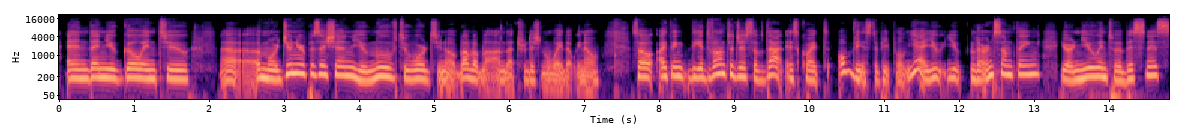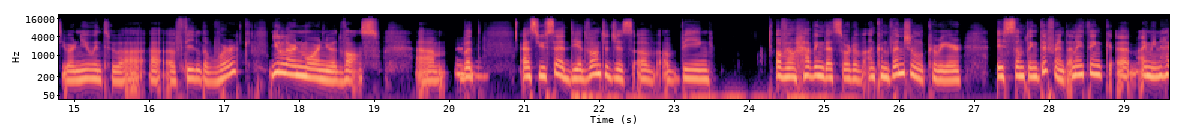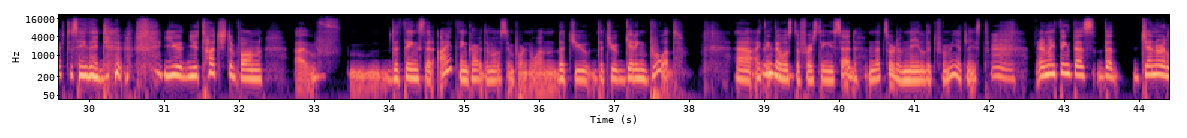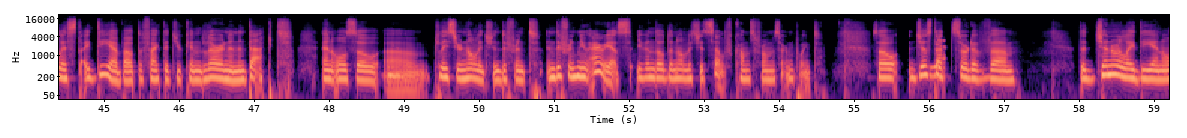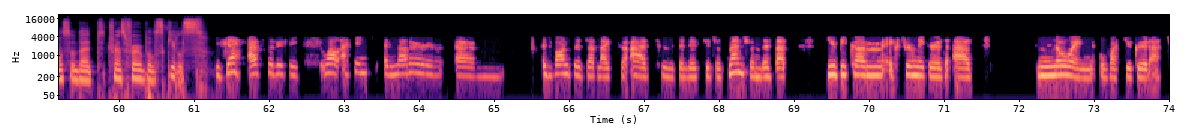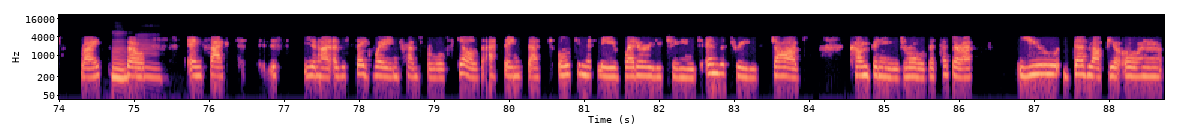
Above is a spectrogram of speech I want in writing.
and then you go into uh, a more junior position you move towards you know blah blah blah in that traditional way that we know so i think the advantages of that is quite obvious to people yeah you you learn something you are new into a business you are new into a, a, a field of work you learn more and you advance um, mm-hmm. but as you said, the advantages of, of being of having that sort of unconventional career is something different. And I think, uh, I mean, I have to say that you you touched upon uh, the things that I think are the most important one that you that you're getting broad. Uh, I think mm -hmm. that was mm-hmm. the first thing you said, and that sort of nailed it for me at least. Mm. And I think that's that generalist idea about the fact that you can learn and adapt and also um, place your knowledge in different in different new areas even though the knowledge itself comes from a certain point so just yeah. that sort of um, the general idea and also that transferable skills yes absolutely well i think another um, advantage i'd like to add to the list you just mentioned is that you become extremely good at knowing what you're good at, right? Mm. So, mm. in fact, you know, as a segue in transferable skills, I think that ultimately, whether you change industries, jobs, companies, roles, etc., you develop your own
